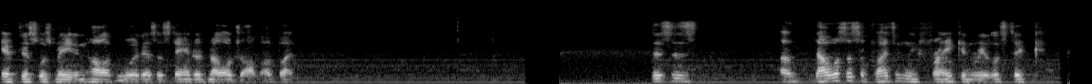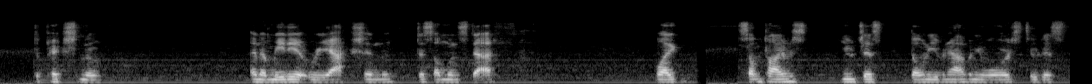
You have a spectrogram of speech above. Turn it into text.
if this was made in Hollywood as a standard melodrama, but this is a, that was a surprisingly frank and realistic depiction of an immediate reaction to someone's death. Like sometimes you just don't even have any words to just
